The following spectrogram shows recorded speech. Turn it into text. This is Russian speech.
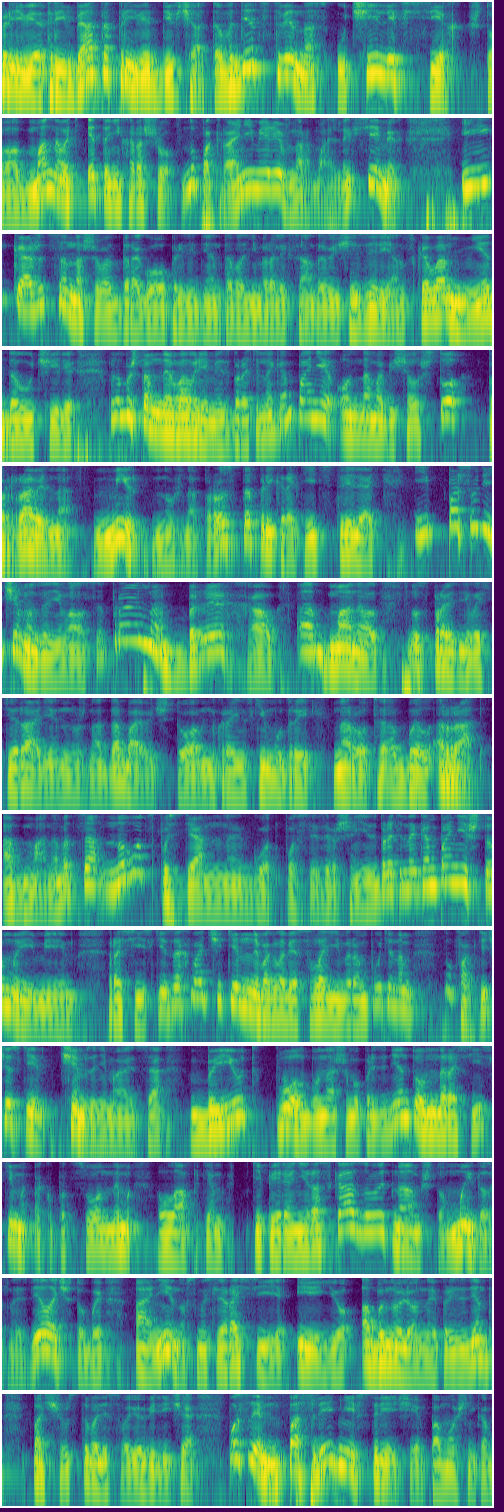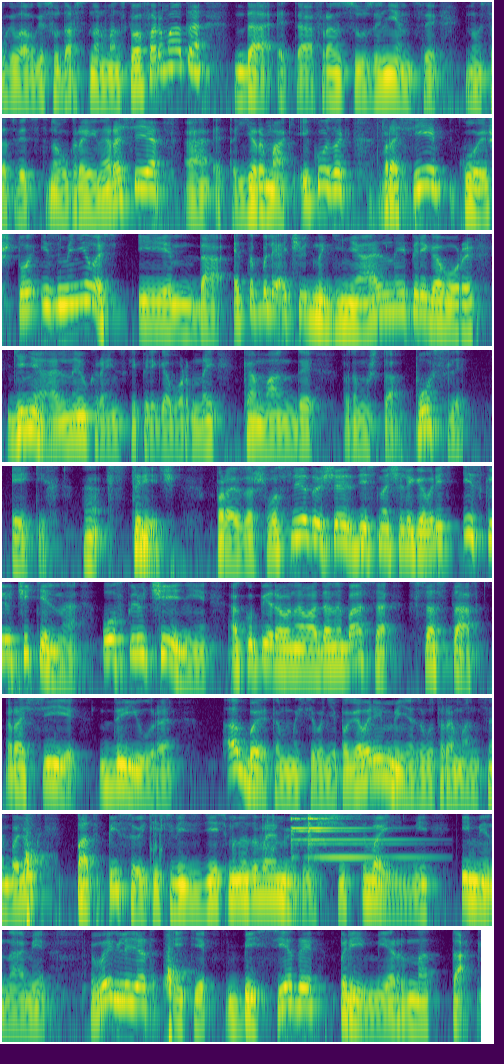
Привет, ребята, привет, девчата. В детстве нас учили всех, что обманывать это нехорошо. Ну, по крайней мере, в нормальных семьях. И, кажется, нашего дорогого президента Владимира Александровича Зеленского не доучили. Потому что во время избирательной кампании он нам обещал, что Правильно, мир нужно просто прекратить стрелять. И по сути, чем он занимался? Правильно, брехал, обманывал. Ну, справедливости ради нужно добавить, что украинский мудрый народ был рад обманываться. Но вот спустя год после завершения избирательной кампании, что мы имеем? Российские захватчики во главе с Владимиром Путиным, ну, фактически, чем занимаются? Бьют по лбу нашему президенту на российским оккупационным лаптем. Теперь они рассказывают нам, что мы должны сделать, чтобы они, ну в смысле Россия и ее обнуленный президент, почувствовали свое величие. После последней встречи помощников глав государств нормандского формата, да, это французы, немцы, ну соответственно Украина и Россия, а это Ермак и Козак, в России кое-что изменилось. И да, это были, очевидно, гениальные переговоры, гениальной украинской переговорной команды, потому что после этих э, встреч произошло следующее. Здесь начали говорить исключительно о включении оккупированного Донбасса в состав России де юре. Об этом мы сегодня поговорим. Меня зовут Роман Цымбалюк. Подписывайтесь, ведь здесь мы называем вещи своими именами. Выглядят эти беседы примерно так.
